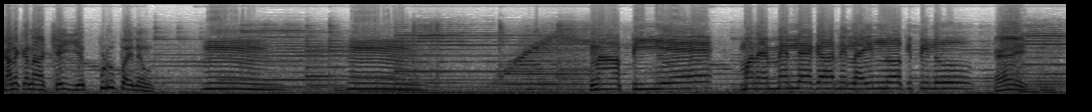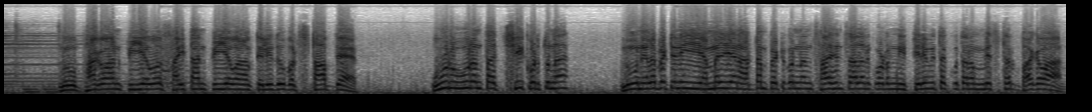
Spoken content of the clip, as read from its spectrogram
కనుక నా చెయ్యి ఎప్పుడూ పైనే ఉంటుంది. హ్మ్, హ్మ్. నా పిఏ మన ఎమ్మెల్యే గారిని లైన్లోకి పిలు. ఏయ్ నువ్వు భగవాన్ పియ్యవో సైతాన్ పియ్యవో నాకు తెలీదు బట్ స్టాప్ దేర్. ఊరు ఊరంతా చీ కొడుతున్నా నువ్వు నిలబెట్టిన ఈ ఎమ్మెల్యేని అడ్డం పెట్టుకుని నన్ను సాధించాలని కూడా నీ తెలివి తక్కువతనం మిస్టర్ భగవాన్.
